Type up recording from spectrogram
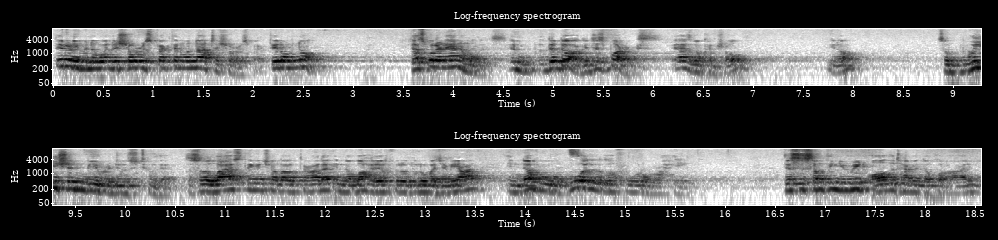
They don't even know when to show respect and when not to show respect. They don't know. That's what an animal is. the dog, it just barks. It has no control you know. So we shouldn't be reduced to that. So the last thing, inshallah ta'ala, إِنَّ اللَّهَ يَغْفِرُ الذُّنُوبَ جَمِيعًا إِنَّهُ هُوَ الْغَفُورُ This is something you read all the time in the Quran.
